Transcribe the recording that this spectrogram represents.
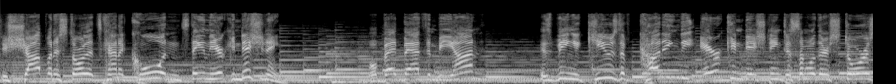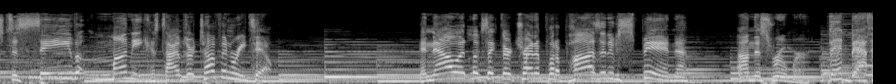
to shop in a store that's kind of cool and stay in the air conditioning. Well, Bed Bath & Beyond is being accused of cutting the air conditioning to some of their stores to save money because times are tough in retail. And now it looks like they're trying to put a positive spin on this rumor. Bed Bath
